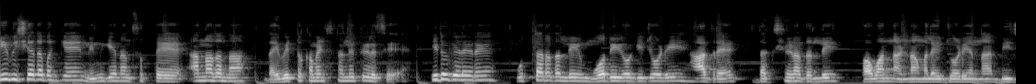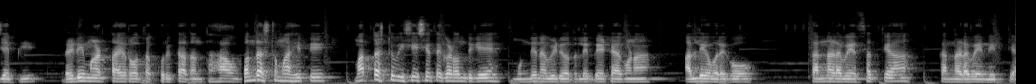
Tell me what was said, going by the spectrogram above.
ಈ ವಿಷಯದ ಬಗ್ಗೆ ನಿಮ್ಗೇನನ್ಸುತ್ತೆ ಅನ್ನೋದನ್ನ ದಯವಿಟ್ಟು ಕಮೆಂಟ್ಸ್ನಲ್ಲಿ ತಿಳಿಸಿ. ಇದು ಗೆಳೆಯರೆ, ಉತ್ತರದಲ್ಲಿ ಮೋದಿ ಯೋಗಿ ಜೋಡಿ, ಆದರೆ ದಕ್ಷಿಣದಲ್ಲಿ ಪವನ್ ಅಣ್ಣಾಮಲೈ ಜೋಡಿಯನ್ನ ಬಿಜೆಪಿ ರೆಡಿ ಮಾಡ್ತಾ ಇರೋದ್ರ ಕುರಿತಾದಂತಹ ಒಂದಷ್ಟು ಮಾಹಿತಿ, ಮತ್ತಷ್ಟು ವಿಶೇಷತೆಗಳೊಂದಿಗೆ ಮುಂದಿನ ವಿಡಿಯೋದಲ್ಲಿ ಭೇಟಿಯಾಗೋಣ. ಅಲ್ಲಿಯವರೆಗೂ ಕನ್ನಡವೇ ಸತ್ಯ, ಕನ್ನಡವೇ ನಿತ್ಯ.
